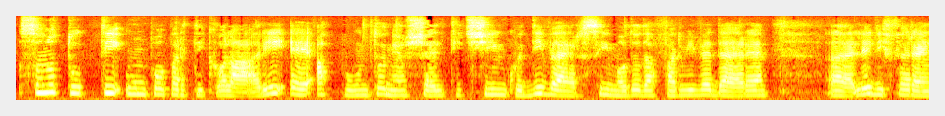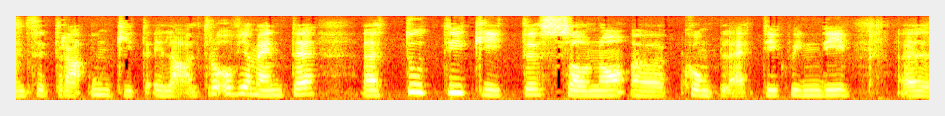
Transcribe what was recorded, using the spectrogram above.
sono tutti un po' particolari e appunto ne ho scelti 5 diversi in modo da farvi vedere eh, le differenze tra un kit e l'altro. Ovviamente eh, tutti i kit sono eh, completi, quindi eh,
